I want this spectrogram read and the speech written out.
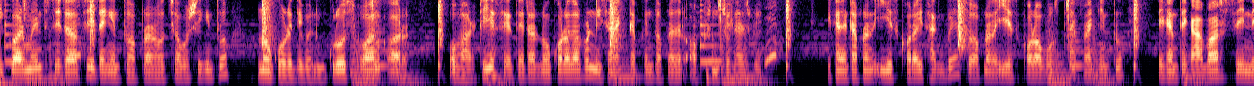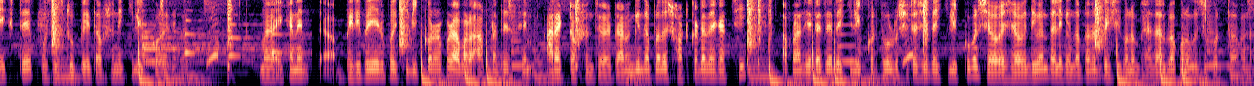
রিকোয়ারমেন্ট সেটা আছে, এটা কিন্তু আপনার হচ্ছে অবশ্যই কিন্তু নো করে দেবেন। গ্রোস ওয়াল আর ওভার ঠিক আছে? তো এটা নো করে দেওয়ার পর নিচে একটা কিন্তু আপনাদের অপশন চলে আসবে। এখানে এটা আপনার ইয়েস করাই থাকবে। তো আপনার ইয়েস করা অবস্থায় আপনারা কিন্তু এখান থেকে আবার সেই নেক্সটে প্রসেস টু পেতে অপশানে ক্লিক করে দেবেন। এখানে ভেরিফাইয়ের উপর ক্লিক করার পর আবার আপনাদের সেম আরেকটা অপশন চলে আসবে। আমি কিন্তু আপনাদের শর্টকাটে দেখাচ্ছি। আপনারা যেটা যেটা ক্লিক করতে বলব সেটা সেটাই ক্লিক করবেন, সেভাবে সেভাবে দেবেন, তাহলে কিন্তু আপনাদের বেশি কোনো ভেজাল বা কোনো কিছু করতে হবে না।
